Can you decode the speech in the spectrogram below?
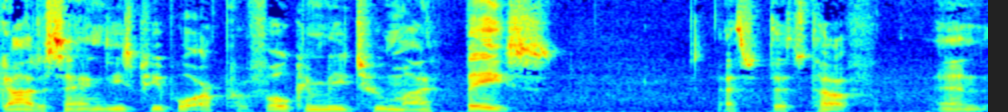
God is saying, These people are provoking me to my face. That's that's tough. And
